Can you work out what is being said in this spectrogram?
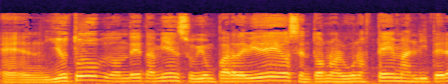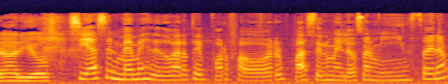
en YouTube, donde también subí un par de videos en torno a algunos temas literarios. Si hacen memes de Duarte, por favor, pásenmelos a mi Instagram.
